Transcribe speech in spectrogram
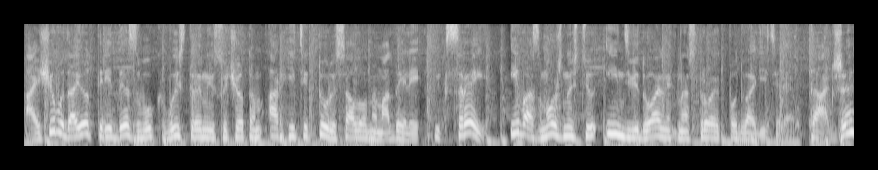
а еще выдает 3D-звук, выстроенный с учетом архитектуры салона модели X-Ray и возможностью индивидуальных настроек под водителя. Также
